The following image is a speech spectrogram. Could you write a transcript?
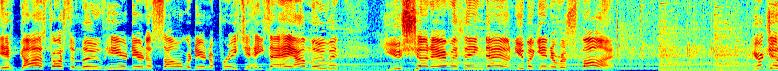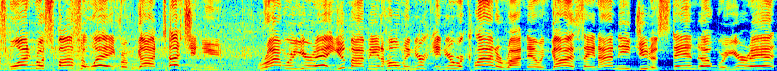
If God starts to move here during a song or during a preaching, He say, "Hey, I'm moving," you shut everything down. You begin to respond. You're just one response away from God touching you right where you're at. You might be at home in your in your recliner right now, and God is saying, I need you to stand up where you're at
